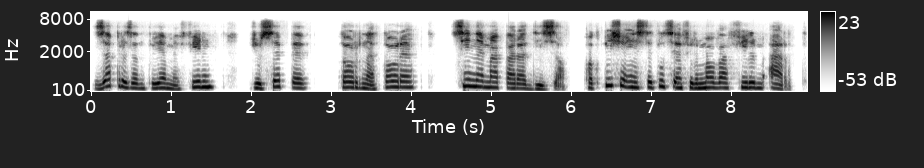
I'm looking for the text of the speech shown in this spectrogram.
Zaprezentujemy film Giuseppe Tornatore Cinema Paradiso podpisie instytucja filmowa Film Art.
